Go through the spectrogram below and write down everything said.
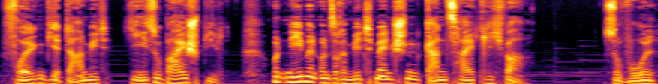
folgen wir damit Jesu Beispiel und nehmen unsere Mitmenschen ganzheitlich wahr, sowohl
